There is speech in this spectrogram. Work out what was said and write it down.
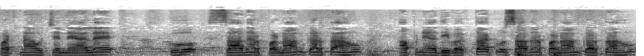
पटना उच्च न्यायालय को सादर प्रणाम करता हूँ, अपने अधिवक्ता को सादर प्रणाम करता हूँ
